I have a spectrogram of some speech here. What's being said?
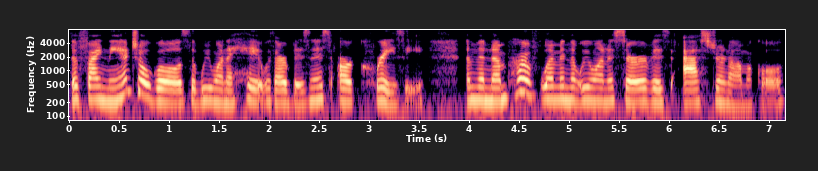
The financial goals that we want to hit with our business are crazy, and the number of women that we want to serve is astronomical.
